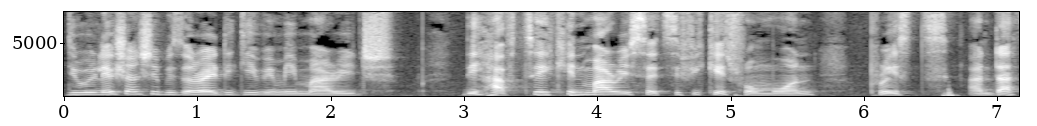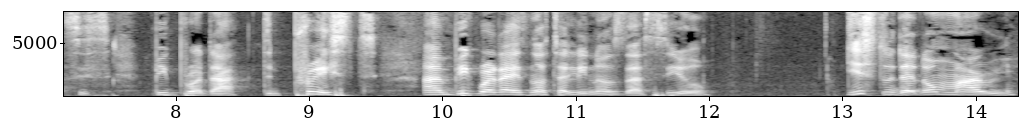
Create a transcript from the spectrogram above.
the relationship is already giving me marriage. They have taken marriage certificate from one priest, and that is Big Brother, the priest. And Big Brother is not telling us that, see, oh, these two they don't marry.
